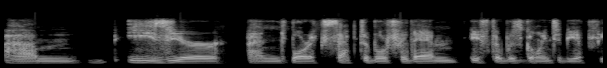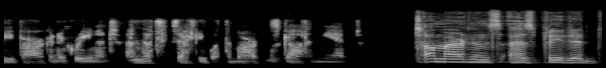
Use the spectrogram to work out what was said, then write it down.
um, easier and more acceptable for them if there was going to be a plea bargain agreement. And that's exactly what the Martens got in the end. Tom Martens has pleaded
